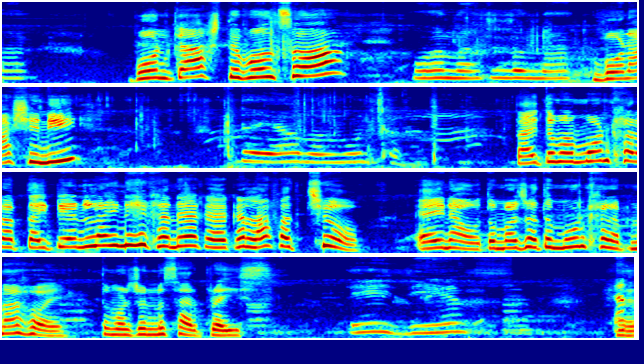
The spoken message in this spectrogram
না বোনকে আসতে বলছো? বোন আসেনি? তাই তোমার মন খারাপ তাই ট্রেন লাইনে এখানে একা একা লাফাচ্ছ? এই নাও তোমার যাতে মন খারাপ না হয় তোমার জন্য সারপ্রাইজ হ্যাঁ।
